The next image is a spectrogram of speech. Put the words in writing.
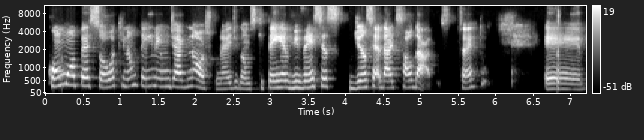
como uma pessoa que não tem nenhum diagnóstico, né? Digamos que tenha vivências de ansiedade saudáveis, certo? É,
